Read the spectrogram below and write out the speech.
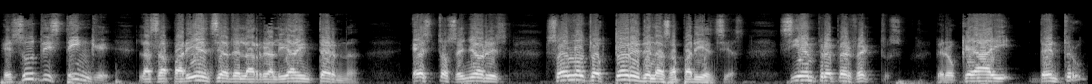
Jesús distingue las apariencias de la realidad interna. Estos señores son los doctores de las apariencias, siempre perfectos. Pero ¿qué hay dentro?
